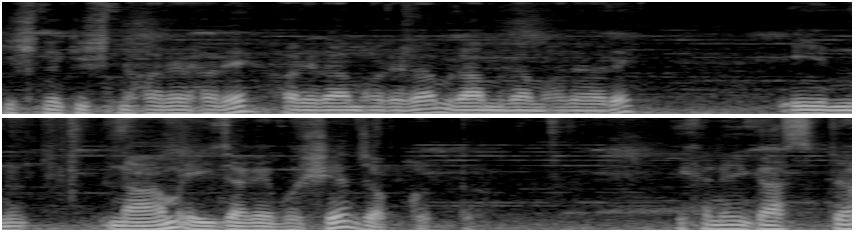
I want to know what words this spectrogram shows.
কৃষ্ণ কৃষ্ণ, হরে হরে হরে রাম হরে রাম রাম রাম, হরে হরে, এই নাম এই জায়গায় বসে জপ করত। এখানে এই গাছটা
